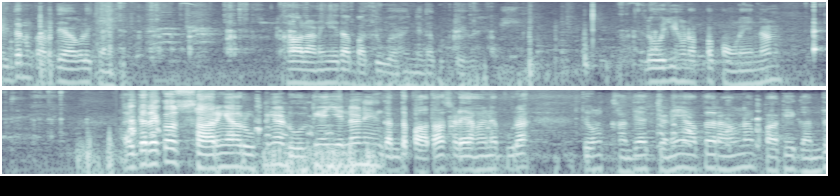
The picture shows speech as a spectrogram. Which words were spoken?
ਇੱਧਰ ਨੂੰ ਕੱਢਦੇ ਆ ਵਾਲੇ ਚਣੇ ਖਾ ਲੈਣਗੇ, ਇਹ ਤਾਂ ਵਾਧੂ ਆ, ਇੰਨੇ ਦਾ ਕੁੱਟੇ ਹੋਏ। ਲੋ ਜੀ, ਹੁਣ ਆਪਾਂ ਪਾਉਣੇ ਇਹਨਾਂ ਨੂੰ। ਇੱਧਰ ਦੇਖੋ, ਸਾਰੀਆਂ ਰੋਟੀਆਂ ਡੋਲਤੀਆਂ ਜੀ ਇਹਨਾਂ ਨੇ, ਗੰਦ ਪਾਤਾ, ਸੜਿਆ ਹੋਇਆ ਨੇ ਪੂਰਾ। ਤੇ ਹੁਣ ਖਾਂਦੇ ਆ ਚਣੇ ਆਪ ਤਾਂ ਆਰਾਮ ਨਾਲ ਪਾ ਕੇ ਗੰਦ।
